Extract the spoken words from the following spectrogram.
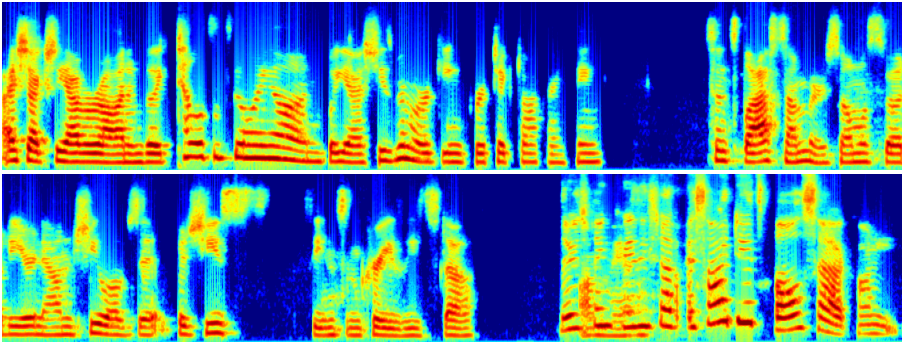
I should actually have her on and be like, tell us what's going on. But yeah, she's been working for TikTok, I think, since last summer. So almost about a year now, and she loves it. But she's seen some crazy stuff. There's been there. crazy stuff. I saw a dude's ball sack on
